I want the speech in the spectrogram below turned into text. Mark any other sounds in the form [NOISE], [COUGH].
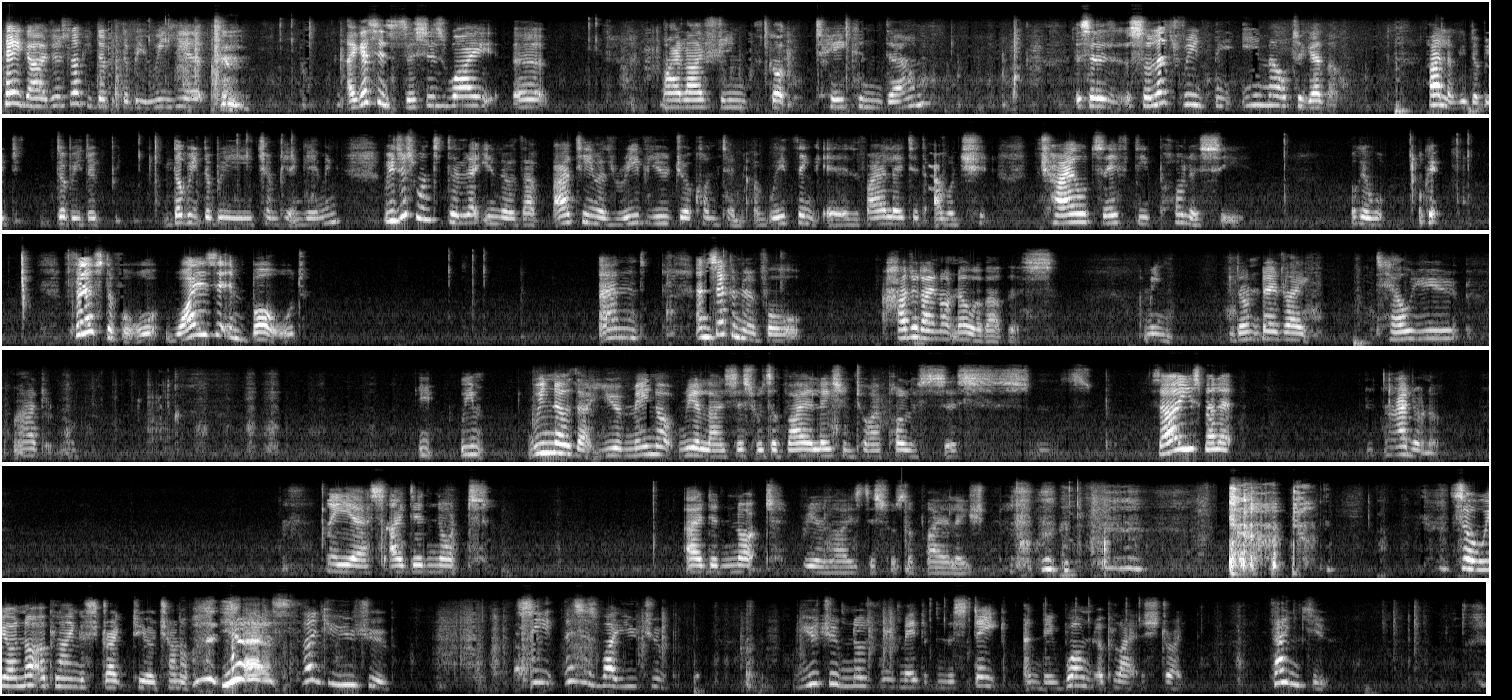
Hey guys, it's Lucky WWE here. [CLEARS THROAT] I guess this is why uh, my live stream got taken down. It says, so let's read the email together. Hi Lucky WWE, WWE Champion Gaming. We just wanted to let you know that our team has reviewed your content and we think it has violated our ch child safety policy. Okay, well, okay. First of all, why is it in bold? And and second of all, how did I not know about this? I mean, don't they like tell you? I don't know. We we know that you may not realize this was a violation to our policies. Is that how you spell it? I don't know. Yes, I did not. I did not realize this was a violation. [COUGHS] so we are not applying a strike to your channel. Yes! Thank you, YouTube. See, this is why YouTube YouTube knows we've made a mistake and they won't apply a strike. Thank you.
